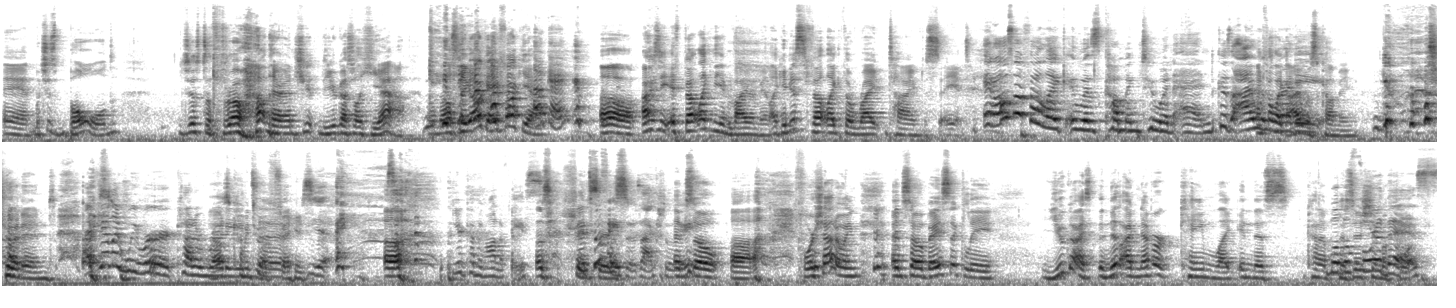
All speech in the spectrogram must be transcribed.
and which is bold, just to throw out there. And she, you guys were like, yeah, and I was like, okay, fuck yeah. Okay. Uh, actually, it felt like the environment. Like it just felt like the right time to say it. It also felt like it was coming to an end because I I was felt like ready. I was coming to an end. I feel like we were kind of I was ready coming to a face. Yeah. Uh, You're coming on a face. Two faces. faces, actually. And so, uh, foreshadowing. and so, basically, you guys, and this, I've never came like in this kind of well, position before before. this,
